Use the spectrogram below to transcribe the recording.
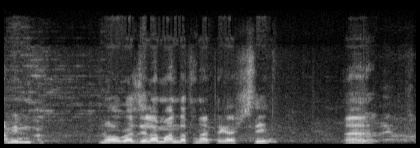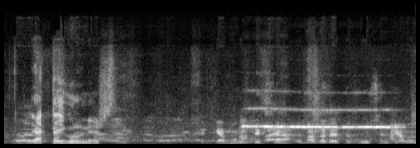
আমি নওগাঁ জেলা মান্দা থানা থেকে আসছি। হ্যাঁ একটাই গরু নিয়ে আসছি। কেমন দেখছেন? বাজারে তো ঘুরছেন কেমন?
